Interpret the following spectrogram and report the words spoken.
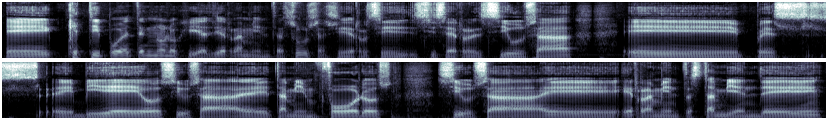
Eh, qué tipo de tecnologías y herramientas usa. Si, se, usa eh, pues, eh, videos, si usa eh, también foros, si usa herramientas también de,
